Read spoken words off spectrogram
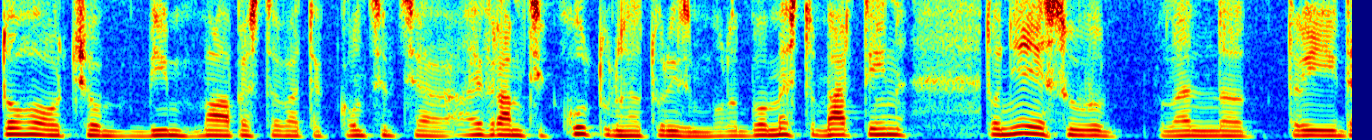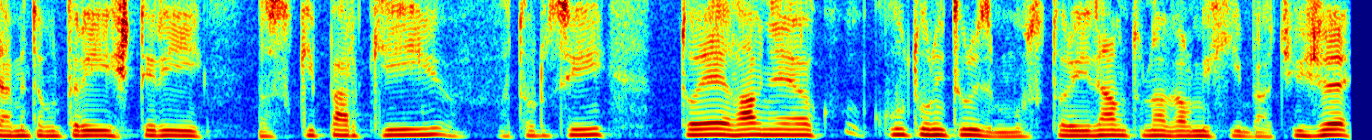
toho, čo by mala predstavovať tá koncepcia aj v rámci kultúrneho turizmu. Lebo mesto Martin to nie sú len tri, dajme tomu 3-4 skiparky v Turcii, to je hlavne kultúrny turizmus, ktorý nám tu na veľmi chýba. Čiže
